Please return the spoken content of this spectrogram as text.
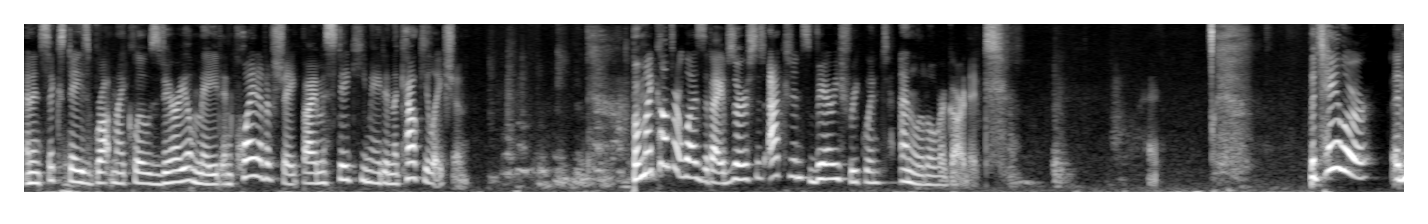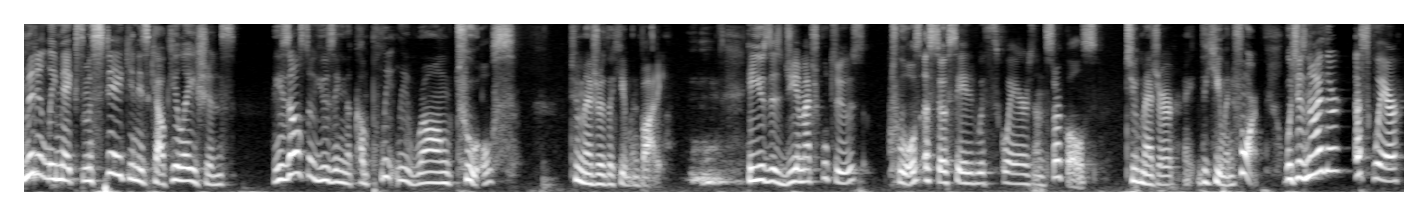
and in six days brought my clothes very ill made and quite out of shape by a mistake he made in the calculation. But my comfort was that I observed his actions very frequent and little regarded. The tailor admittedly makes a mistake in his calculations. He's also using the completely wrong tools to measure the human body. He uses geometrical tools, tools associated with squares and circles to measure the human form, which is neither a square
